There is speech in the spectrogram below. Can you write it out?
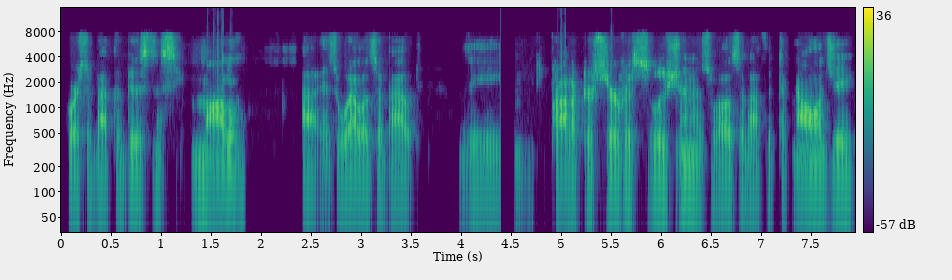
of course, about the business model, uh, as well as about the product or service solution, as well as about the technology,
